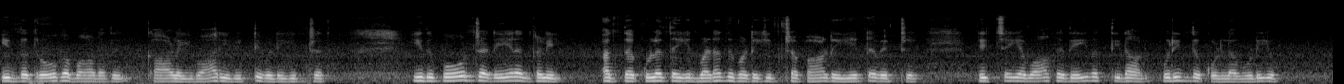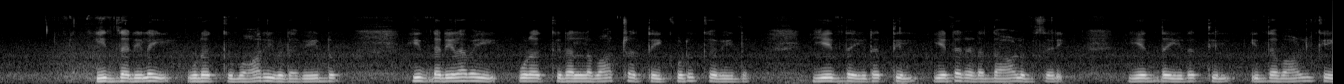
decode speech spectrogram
இந்த துரோகமானது காலை மாறி விட்டு விடுகின்றது. இது போன்ற நேரங்களில் அந்த குழந்தையின் மனது படுகின்ற பாடு என்னவென்று நிச்சயமாக தெய்வத்தினால் புரிந்து கொள்ள முடியும். இந்த நிலை உனக்கு மாறிவிட வேண்டும். இந்த நிலைமை உனக்கு நல்ல மாற்றத்தை கொடுக்க வேண்டும். எந்த இடத்தில் என்ன நடந்தாலும் சரி எந்த இடத்தில் இந்த வாழ்க்கை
